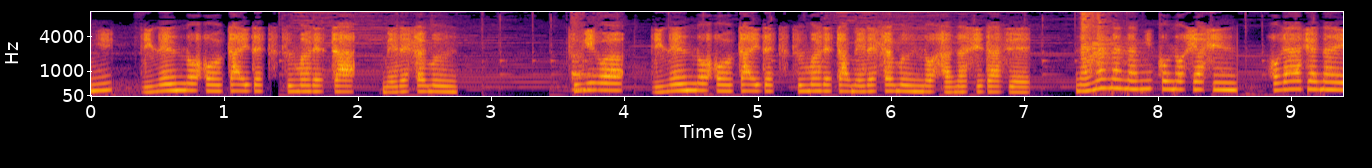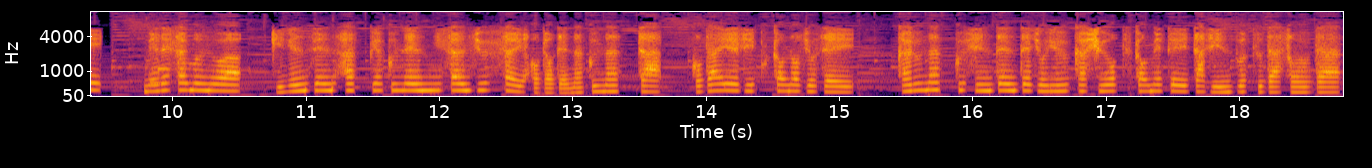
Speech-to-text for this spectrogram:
2、理念の包帯で包まれた、メレサムン。次は、理念の包帯で包まれたメレサムンの話だぜ。ななななにこの写真、ホラーじゃない。メレサムンは、紀元前800年に30歳ほどで亡くなった、古代エジプトの女性。カルナック神殿で女優歌手を務めていた人物だそうだ。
